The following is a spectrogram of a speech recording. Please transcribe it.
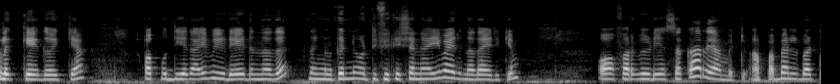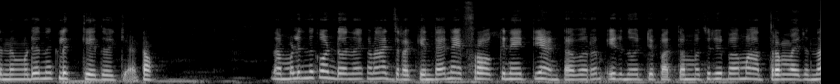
ക്ലിക്ക് ചെയ്ത് വയ്ക്കുക അപ്പോൾ പുതിയതായി വീഡിയോ ഇടുന്നത് നിങ്ങൾക്ക് നോട്ടിഫിക്കേഷനായി വരുന്നതായിരിക്കും. ഓഫർ വീഡിയോസൊക്കെ അറിയാൻ പറ്റും. അപ്പോൾ ബെൽ ബട്ടണും കൂടി ഒന്ന് ക്ലിക്ക് ചെയ്ത് വയ്ക്കുക കേട്ടോ. നമ്മളിന്ന് കൊണ്ടുവന്നേക്കണ അജ്രക്കിന്റെ ഫ്രോക്ക് നെറ്റിയാണ് കേട്ടോ. വെറും ഇരുന്നൂറ്റി പത്തൊമ്പത് രൂപ മാത്രം വരുന്ന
